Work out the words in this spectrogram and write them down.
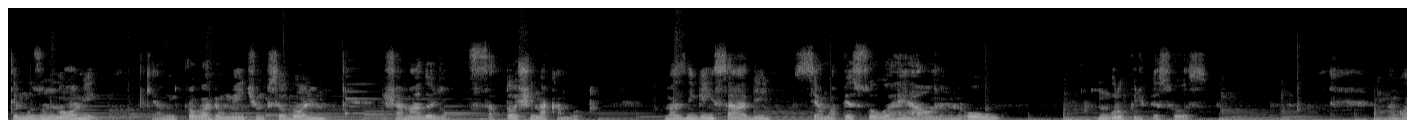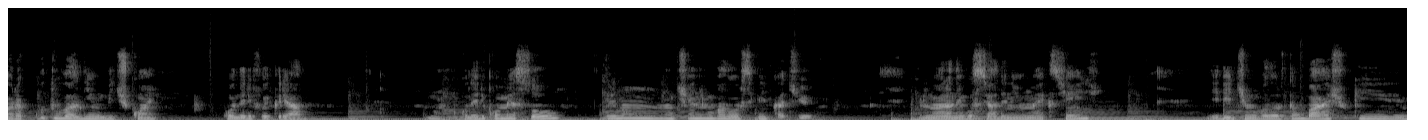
Temos um nome que é muito provavelmente um pseudônimo chamado de Satoshi Nakamoto, mas ninguém sabe se é uma pessoa real né? ou um grupo de pessoas. Agora, quanto valia um Bitcoin quando ele foi criado? Quando ele começou, ele não, não tinha nenhum valor significativo. Ele não era negociado em nenhuma exchange. Ele tinha um valor tão baixo que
